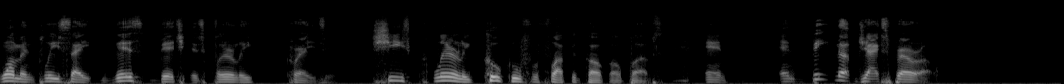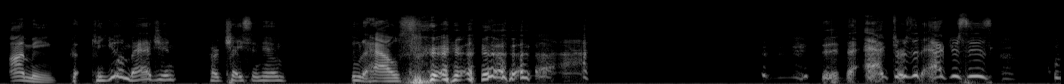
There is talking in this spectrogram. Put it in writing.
woman, please say, this bitch is clearly crazy. She's clearly cuckoo for fucking Cocoa Puffs and, and beating up Jack Sparrow. I mean, c- can you imagine her chasing him through the house? The actors and actresses are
